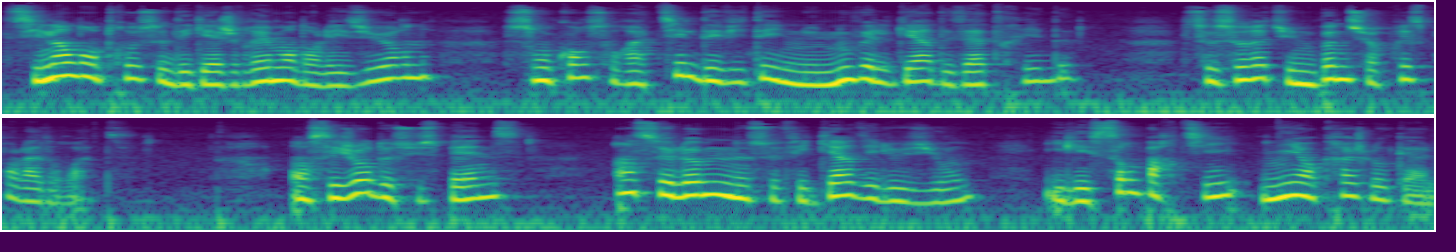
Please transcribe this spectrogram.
Si l'un d'entre eux se dégage vraiment dans les urnes, son camp saura-t-il d'éviter une nouvelle guerre des Atrides? Ce serait une bonne surprise pour la droite. En ces jours de suspense, un seul homme ne se fait guère d'illusions, il est sans parti ni ancrage local.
